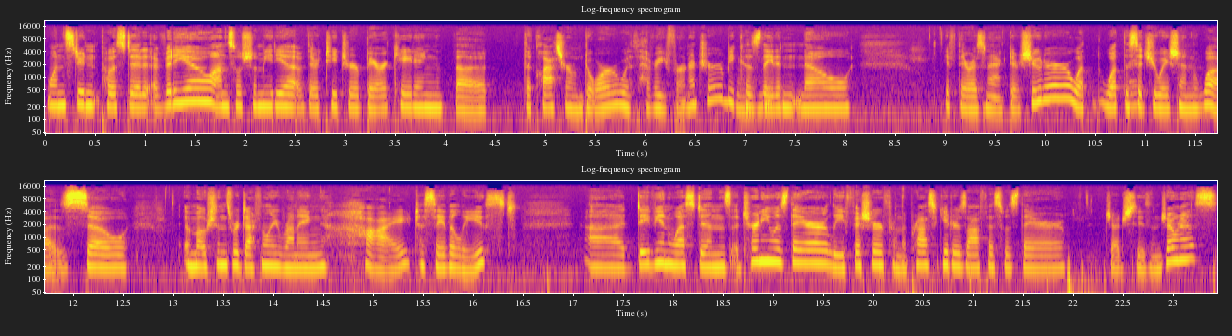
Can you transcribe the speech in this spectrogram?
One student posted a video on social media of their teacher barricading the the classroom door with heavy furniture because they didn't know if there was an active shooter, what what the situation was. So emotions were definitely running high, to say the least. Uh, Davian Weston's attorney was there. Lee Fisher from the prosecutor's office was there. Judge Susan Jonas,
